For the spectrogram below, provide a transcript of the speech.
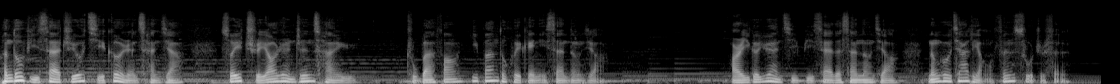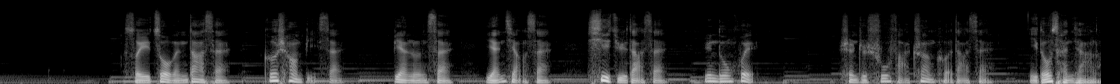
很多比赛只有几个人参加，所以只要认真参与，主办方一般都会给你三等奖。而一个院级比赛的三等奖能够加两分素质分，所以作文大赛。歌唱比赛、辩论赛、演讲赛、戏剧大赛、运动会，甚至书法篆刻大赛，你都参加了。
